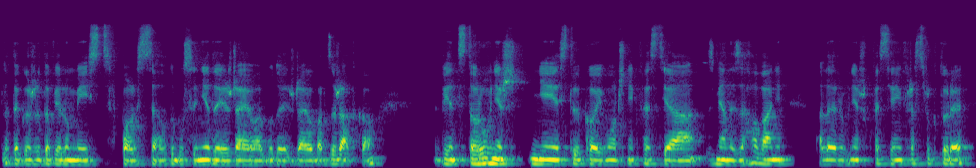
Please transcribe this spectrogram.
dlatego że do wielu miejsc w Polsce autobusy nie dojeżdżają albo dojeżdżają bardzo rzadko. Więc to również nie jest tylko i wyłącznie kwestia zmiany zachowań, ale również kwestia infrastruktury.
